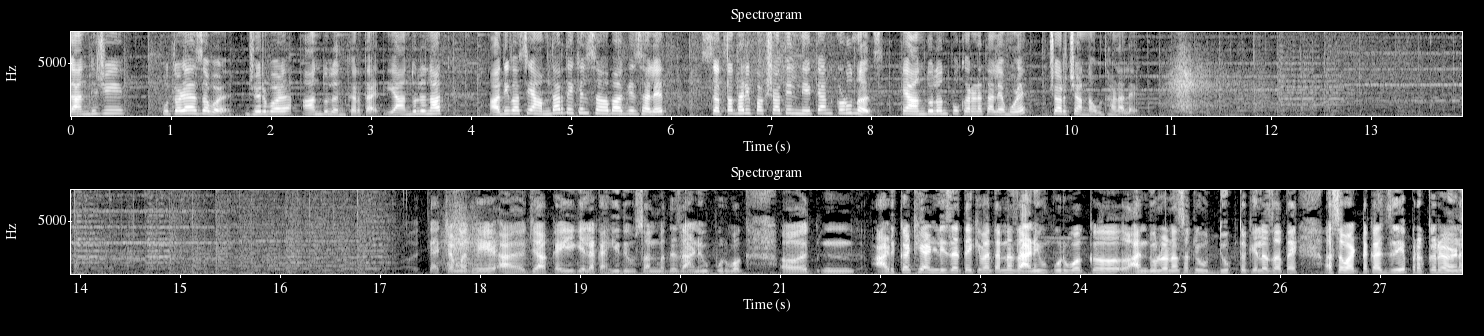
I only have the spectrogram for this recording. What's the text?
गांधीजी पुतळ्याजवळ झिरवळ आंदोलन करतायत. या आंदोलनात आदिवासी आमदार देखील सहभागी झालेत. सत्ताधारी पक्षातील नेत्यांकडूनच हे आंदोलन पुकारण्यात आल्यामुळे चर्चांना उधाण आलंय. त्याच्यामध्ये ज्या काही गेल्या काही दिवसांमध्ये जाणीवपूर्वक आडकाठी आणली जाते किंवा त्यांना जाणीवपूर्वक आंदोलनासाठी उद्युक्त केलं जात आहे असं वाटतं का? जे प्रकरण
